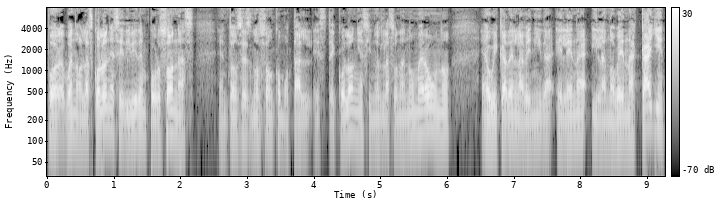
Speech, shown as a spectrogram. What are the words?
por, bueno, las colonias se dividen por zonas, entonces no son como tal este colonias, sino es la zona número uno, eh, ubicada en la avenida Elena y la novena calle.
